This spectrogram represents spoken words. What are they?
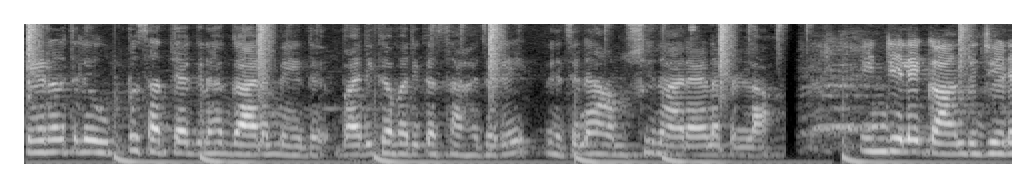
കേരളത്തിലെ ഉപ്പ് സത്യാഗ്രഹ ഗാനം ഏത്? വരിക വരിക സഹചരി രചന അംശി നാരായണ പിള്ള ഇന്ത്യയിലെ ഗാന്ധിജിയുടെ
